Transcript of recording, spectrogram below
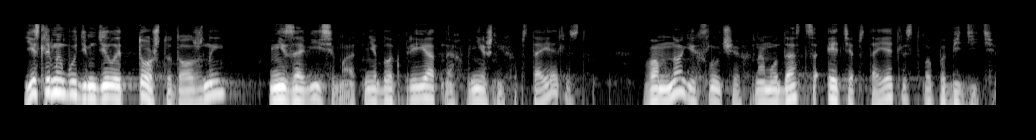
если мы будем делать то, что должны, независимо от неблагоприятных внешних обстоятельств, во многих случаях нам удастся эти обстоятельства победить.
